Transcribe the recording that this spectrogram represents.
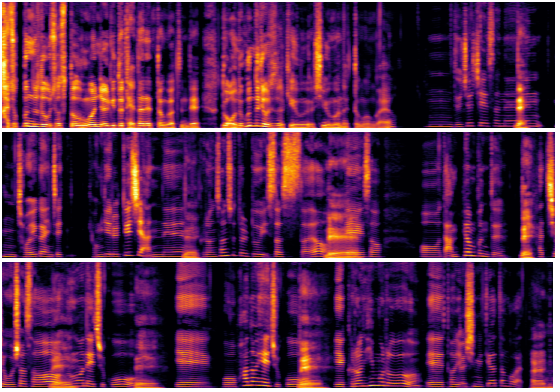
가족분들도 오셔서 또 응원 열기도 대단했던 것 같은데 또 어느 분들이 오셔서 이렇게 응- 열심히 응원했던 건가요? 음, 뉴저지에서는 네. 음, 저희가 이제 경기를 뛰지 않는 네. 그런 선수들도 있었어요. 네. 그래서 어, 남편분들 네. 같이 오셔서 네. 응원해주고 네, 예, 뭐 환호해주고 네. 예 그런 힘으로 예, 더 열심히 뛰었던 것 같아요. 아,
